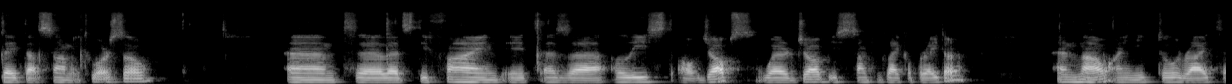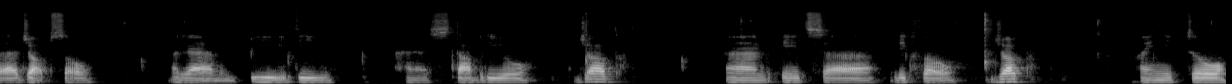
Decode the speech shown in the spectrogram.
Data Summit Warsaw. And uh, let's define it as a list of jobs where job is something like operator. And now I need to write a job. So again, BDSW job, and it's a Bigflow job. I need to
